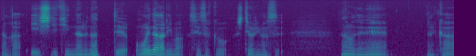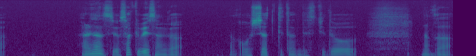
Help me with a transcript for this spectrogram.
なんかいい刺激になるなって思いながら今制作をしております。なのでねなんかあれなんですよ。作兵衛さんがなんかおっしゃってたんですけどなんか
